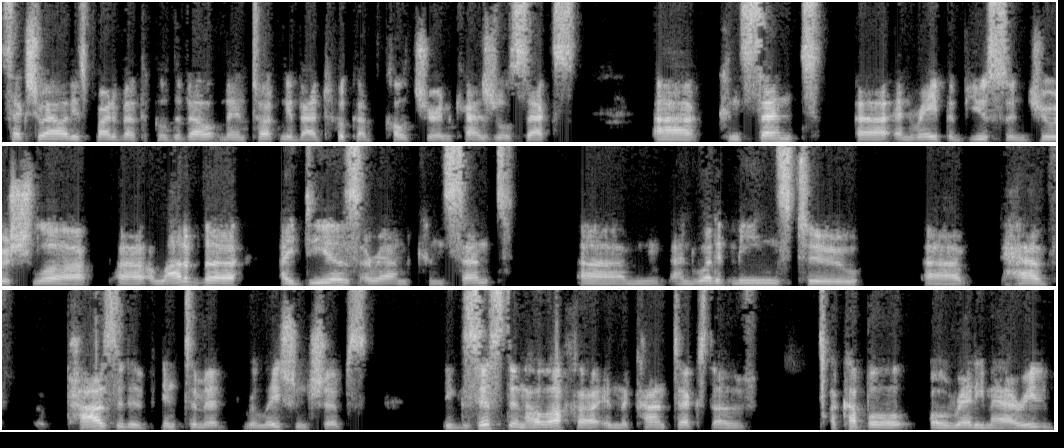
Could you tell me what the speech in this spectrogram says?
Sexuality is part of ethical development, talking about hookup culture and casual sex, uh, consent uh, and rape, abuse in Jewish law. Uh, a lot of the ideas around consent um, and what it means to have positive, intimate relationships exist in halacha in the context of a couple already married.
